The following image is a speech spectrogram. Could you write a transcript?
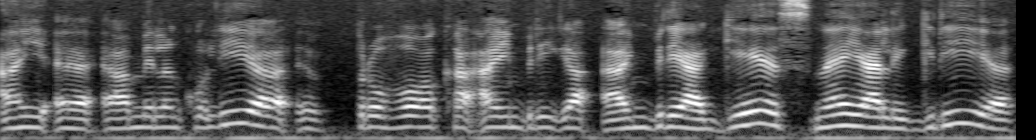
a, é, a, melancolia provoca a, embriga, a embriaguez, né, e a alegria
